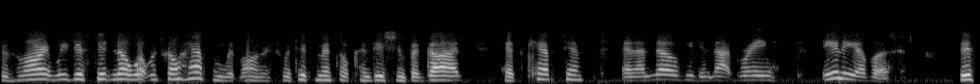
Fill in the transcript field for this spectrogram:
Because Lawrence, we just didn't know what was going to happen with Lawrence with his mental condition, but God has kept him. And I know he did not bring any of us this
